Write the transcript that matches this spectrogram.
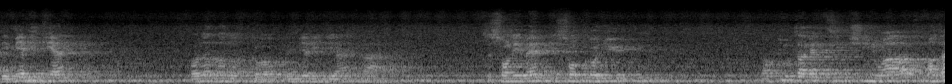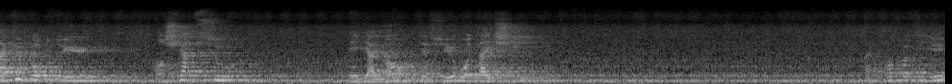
des méridiens qu'on a dans notre corps. Les méridiens, ben, ce sont les mêmes qui sont connus dans toute la médecine chinoise, en acupuncture, en shiatsu, également, bien sûr, au tai chi. On continue.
